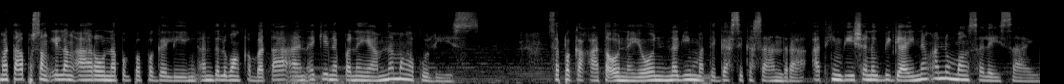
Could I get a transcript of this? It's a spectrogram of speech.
Matapos ang ilang araw na pagpapagaling, ang dalawang kabataan ay kinapanayam ng mga pulis. Sa pagkakataon na yon, naging matigas si Cassandra at hindi siya nagbigay ng anumang salaysay.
